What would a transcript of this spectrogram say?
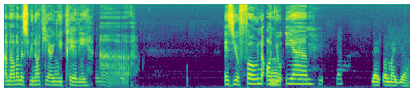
Anonymous, we're not hearing you clearly. Uh, is your phone on your ear? yeah, it's on my ear.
